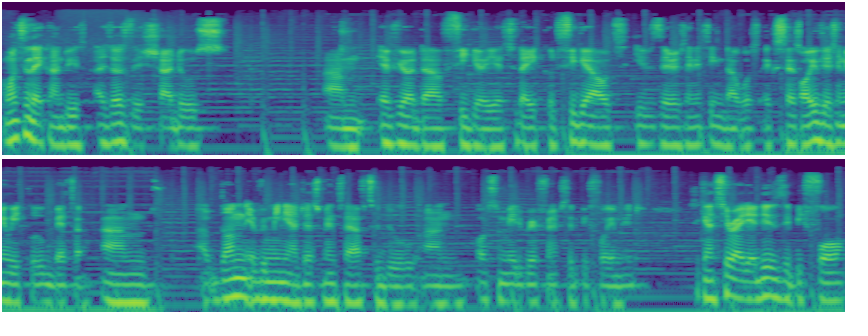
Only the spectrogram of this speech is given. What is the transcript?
And one thing that I can do is adjust the shadows um, every other figure here so that you could figure out if there's anything that was excess or if there's any way it could look better. And I've done every mini adjustments I have to do and also made reference to the before image. So you can see right here, this is the before,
